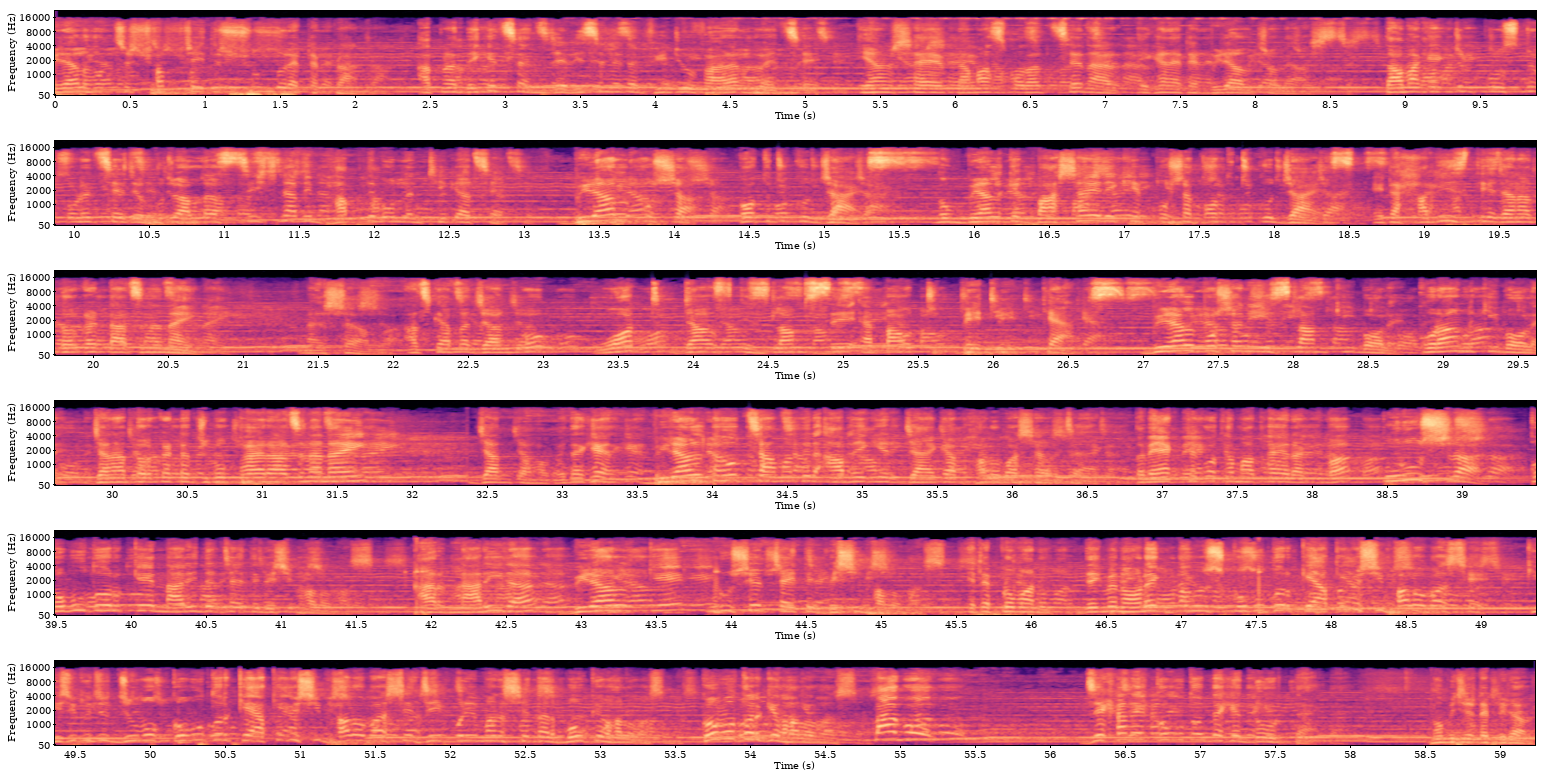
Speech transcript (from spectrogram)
বিড়াল হচ্ছে সবচেয়ে সুন্দর একটা প্রাণী। আপনারা দেখেছেন যে রিসেন্টলি একটা ভিডিও ভাইরাল হয়েছে। ইহান সাহেব নামাজ পড়াচ্ছেন আর এখানে একটা বিড়াল চলে আসছে। তো আমাকে একজন প্রশ্ন করেছে যে, হুজুর আল্লাহ সৃষ্টি আপনি ভাবতে বললেন, ঠিক আছে। বিড়াল পোষা কতটুকু যায়? এবং বিড়ালকে বাসায় রেখে পোষা কতটুকু যায়? এটা হাদিস থেকে জানার দরকারটা আছে না নাই? আজকে আমরা জানব what does Islam say about petting cats বিড়াল পোষা নিয়ে ইসলাম কি বলে? কোরআন কি বলে? জানার দরকারটা যুবক ভাইয়েরা আছে না নাই? জানতে হবে। দেখেন, বিড়ালটা হচ্ছে আমাদের আবেগের জায়গা, ভালোবাসার জায়গা। তবে একটা কথা মাথায় রাখবা, পুরুষরা কবুতরকে নারীদের চাইতে বেশি ভালোবাসে, আর নারীরা বিড়ালকে পুরুষের চাইতে বেশি ভালোবাসে। এটা প্রমাণিত। দেখবেন অনেক মানুষ কবুতরকে এত বেশি ভালোবাসে, কিছু কিছু যুবক কবুতরকে এত বেশি ভালোবাসে, যে পরিমাণ সে তার বউকে ভালোবাসে। কবুতরকে ভালোবাসে। পাগল যেখানে কবুতর দেখে দৌড় দেয়। নবীজি একটা বিড়াল।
